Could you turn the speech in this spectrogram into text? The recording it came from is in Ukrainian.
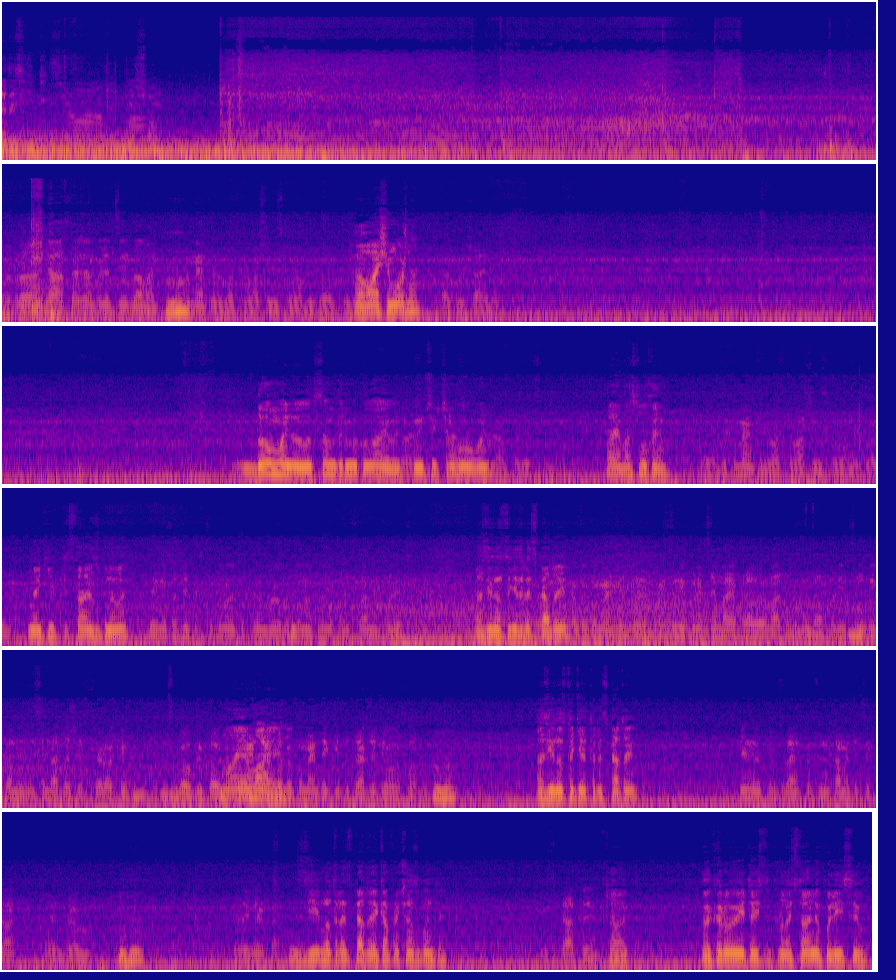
зупинитись. І що? Доброго дня, сержант поліції Домик. Мгм. Документи, будь ласка, ваші військово-облікові. А покажіть. ваші можна? Так, звичайно. Домаль Олександр Миколаєвич, помічник чергового. Сержант поліції. Хай вас слухаю. Е, Документи, будь ласка, ваші військово-облікові. На якій підставі зупинили? Згідно статті 32 частини 2 закону України про національну поліцію. А згідно статті 35 Перевірка документів. Е, Працівник поліції має право вимагати від поліції віком від 18 до 6 років військово-облікові Має, документи має. або документи, які підтверджують його особу. Угу. А згідно статті 35 Спільно відпрацювання з працівниками ТЦК СБУ. Угу. Перевірка. Згідно 35 яка причина зупинки? 35-ї. Так. Ви керуєтесь про національну поліцію.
